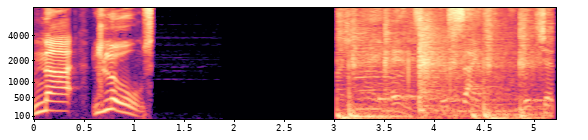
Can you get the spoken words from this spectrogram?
Not lose. Into the with your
